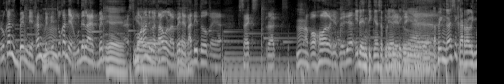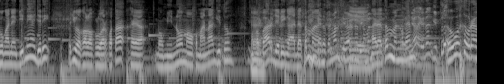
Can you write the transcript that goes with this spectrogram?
lu kan band ya kan band itu kan ya udahlah band Iya, iya. semua Iya, orang iya, juga iya. tahu lah band ya tadi tuh kayak seks, drugs, alkohol gitu aja. Identiknya seperti itu. Identiknya. Iya. Tapi enggak sih karena lingkungannya gini ya jadi aku juga kalau keluar kota kayak mau minum mau ke mana gitu mau ke bar jadi nggak ada teman. Gak ada teman sih Bang. Nggak ada teman kan. Ya enak gitu. Wah, orang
